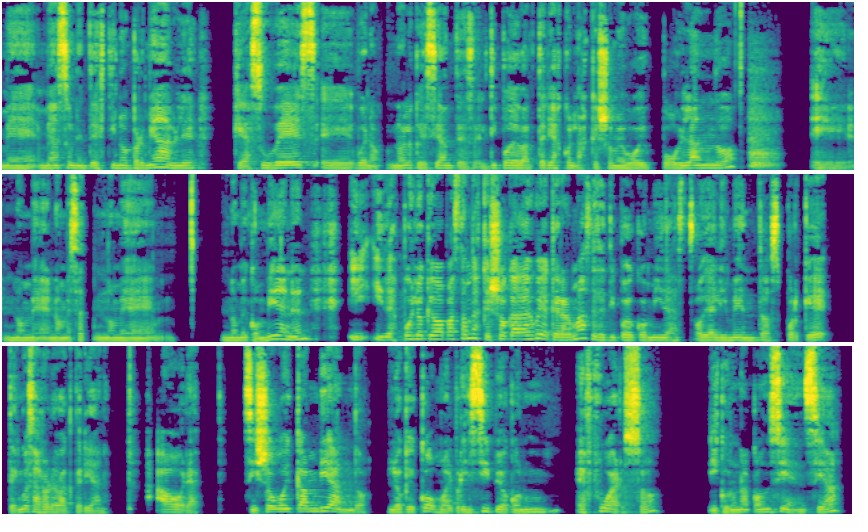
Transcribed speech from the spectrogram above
me, me hace un intestino permeable, que a su vez, eh, bueno, no lo que decía antes, el tipo de bacterias con las que yo me voy poblando eh, no, me, no, me, no, me, no me convienen. Y, y, después lo que va pasando es que yo cada vez voy a querer más ese tipo de comidas o de alimentos porque tengo esa flora bacteriana. Ahora, si yo voy cambiando lo que como al principio con un esfuerzo y con una conciencia,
